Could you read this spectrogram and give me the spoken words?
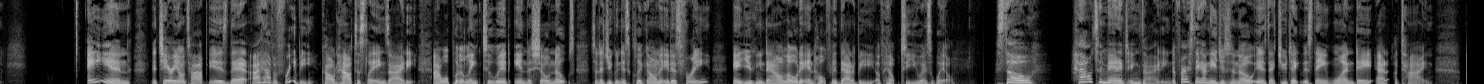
And the cherry on top is that I have a freebie called How to Slay Anxiety. I will put a link to it in the show notes so that you can just click on it. It is free and you can download it, and hopefully that'll be of help to you as well. So, how to manage anxiety. The first thing I need you to know is that you take this thing one day at a time.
